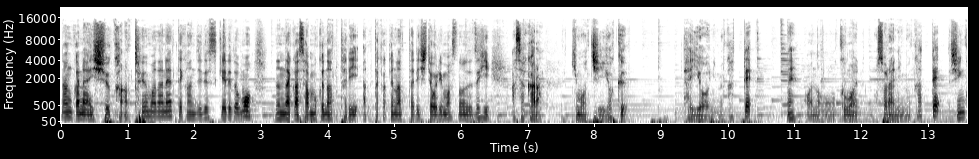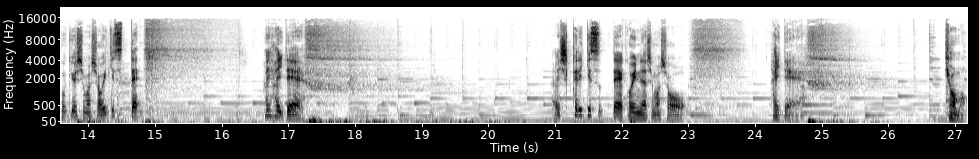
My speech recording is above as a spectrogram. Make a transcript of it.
なんかね、一週間あっという間だねって感じですけれども、なんだか寒くなったり、暖かくなったりしておりますので、ぜひ朝から気持ちよく太陽に向かって、ね、あの、雲、空に向かって深呼吸しましょう。息吸って、はい、吐いて、しっかり息吸って声に出しましょう。吐いて。今日も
